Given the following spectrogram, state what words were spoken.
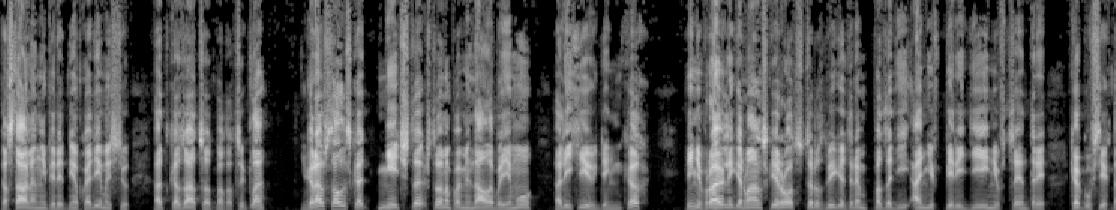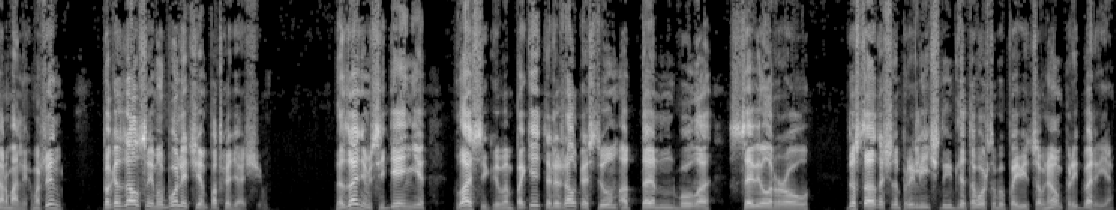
Поставленный перед необходимостью отказаться от мотоцикла, граф стал искать нечто, что напоминало бы ему о лихих деньках и неправильный германский родстер с двигателем позади, а не впереди, и не в центре, как у всех нормальных машин, показался ему более чем подходящим. На заднем сиденье в пластиковом пакете лежал костюм от Тернбула Севил Роу, достаточно приличный для того, чтобы появиться в нем при дворе.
